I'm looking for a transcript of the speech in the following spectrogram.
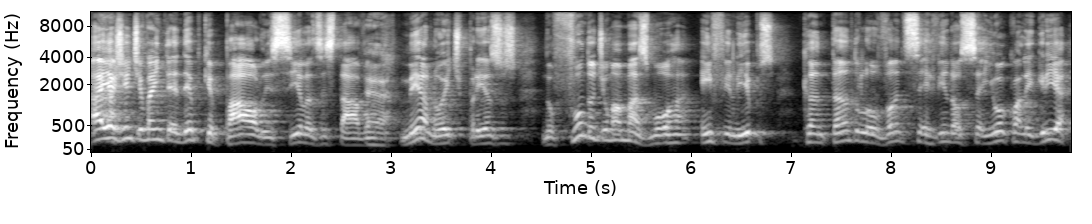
Aí a gente vai entender porque Paulo e Silas estavam é. meia-noite presos no fundo de uma masmorra em Filipos, cantando, louvando e servindo ao Senhor com alegria,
